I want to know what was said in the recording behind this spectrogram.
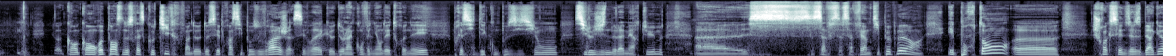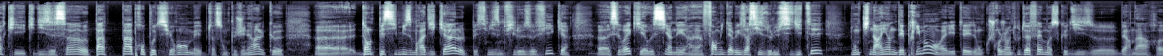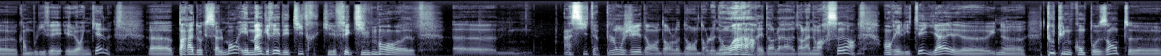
quand, on repense ne serait-ce qu'au titre de, de, ses principaux ouvrages, c'est vrai que de l'inconvénient d'être né, précis décomposition, syllogisme de l'amertume, euh, ça, fait un petit peu peur. Et pourtant, euh, je crois que c'est Zelsberger qui, disait ça, euh, pas, à propos de Suran, mais de façon plus générale, que euh, dans le pessimisme radical, le pessimisme philosophique, euh, c'est vrai qu'il y a aussi un, formidable exercice de lucidité, donc qui n'a rien de déprimant en réalité. Donc je rejoins tout à fait moi ce que disent Bernard Camboulive et, et Lorinkel. paradoxalement, et malgré des titres qui effectivement incite à plonger dans, dans, le, dans, le, noir et dans la, dans la noirceur, en réalité, il y a euh, une, toute une composante. Euh,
